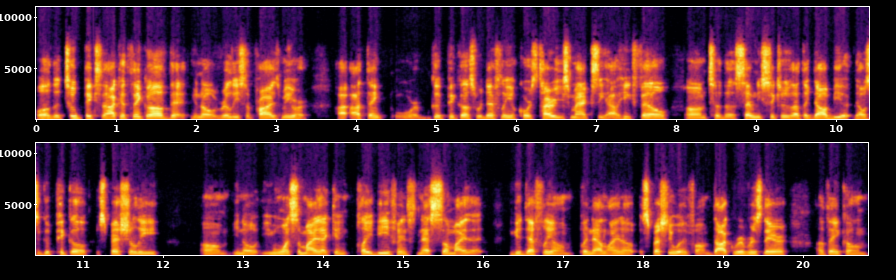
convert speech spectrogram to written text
Well, the two picks that I could think of that you know really surprised me or I, I think were good pickups were definitely, of course, Tyrese Maxey, how he fell um, to the 76ers. I think that would be a, that was a good pickup, especially, um, you know, you want somebody that can play defense, and that's somebody that you could definitely um put in that lineup, especially with um, Doc Rivers there. I think um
